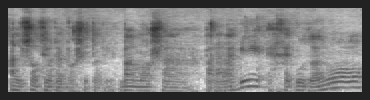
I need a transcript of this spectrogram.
al socio repository. Vamos a parar aquí, ejecuto de nuevo.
